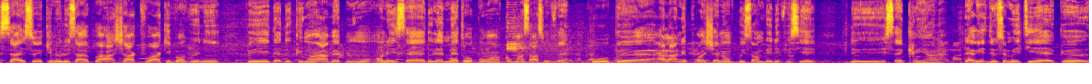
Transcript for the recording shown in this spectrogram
ceux qui ne le savent pas, à chaque fois qu'ils vont venir des documents avec nous, on essaie de les mettre au courant comment ça se fait pour que euh, à l'année prochaine on puisse en bénéficier de ces clients-là. Le risque de ce métier est que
